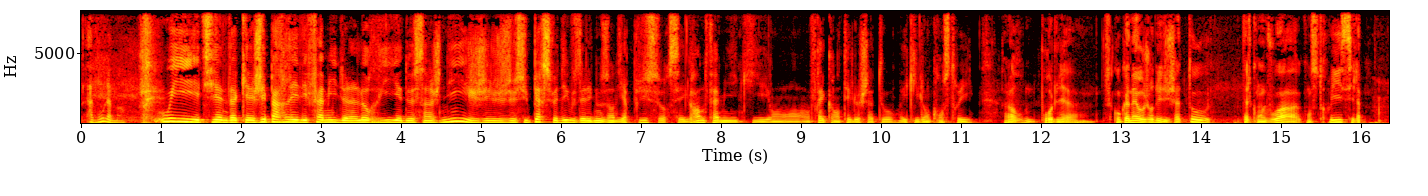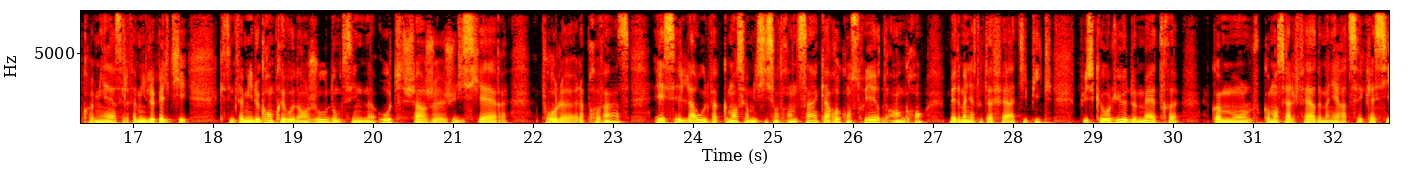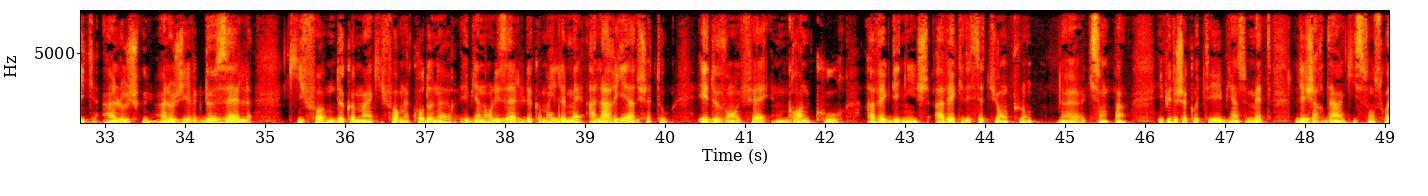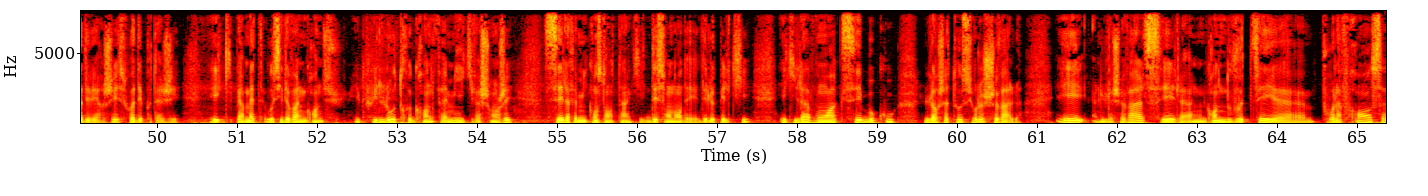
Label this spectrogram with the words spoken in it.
À vous la main. Oui, Étienne Vaquet, j'ai parlé des familles de la Laurie et de Saint-Genis. Je, suis persuadé que vous allez nous en dire plus sur ces grandes familles qui ont, fréquenté le château et qui l'ont construit. Alors, pour ce qu'on connaît aujourd'hui du château, tel qu'on le voit construit, c'est la première, c'est la famille Le Pelletier, qui est une famille de grands prévôts d'Anjou, donc c'est une haute charge judiciaire pour la province, et c'est là où il va commencer en 1635 à reconstruire en grand, mais de manière tout à fait atypique, puisque au lieu de mettre comme on commençait à le faire de manière assez classique, un logis, un logis avec deux ailes qui forment de commun qui forment la cour d'honneur, eh bien non, les ailes de commun, il les met à l'arrière du château et devant, il fait une grande cour avec des niches, avec des statues en plomb euh, qui sont peints. Et puis de chaque côté, eh bien, se mettent les jardins qui sont soit des vergers, soit des potagers, et qui permettent aussi d'avoir une grande vue. Et puis l'autre grande famille qui va changer, c'est la famille Constantin, qui est descendant des, Le Pelletier, et qui là vont axer beaucoup leur château sur le cheval. Et le cheval, c'est une grande nouveauté euh, pour la France,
